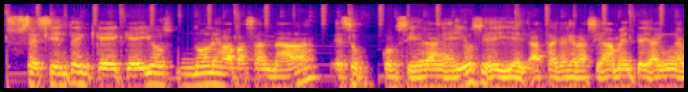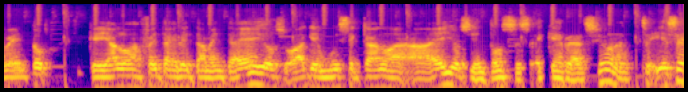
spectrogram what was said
se sienten que, que, ellos no les va a pasar nada, eso consideran ellos, y, hasta que desgraciadamente hay un evento que ya los afecta directamente a ellos o a alguien muy cercano a, ellos y entonces es que reaccionan. Y ese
